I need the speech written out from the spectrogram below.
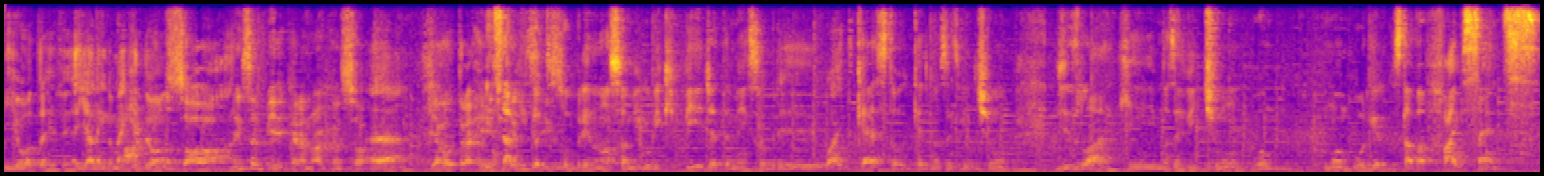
E outra e além do McDonald's. Arkansas. Nem sabia que era no Arkansas. É. E a outra rede. E sabe o que eu eles- descobri no nosso amigo Wikipedia também sobre White Castle, que é de 1921? Diz lá que em 1921 o, um hambúrguer custava 5 cents.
